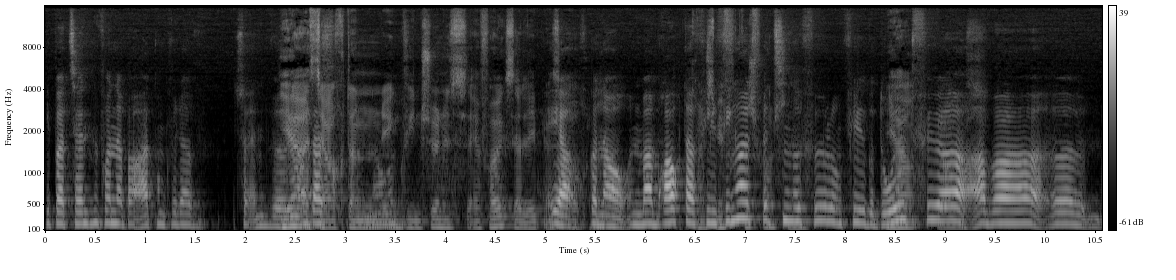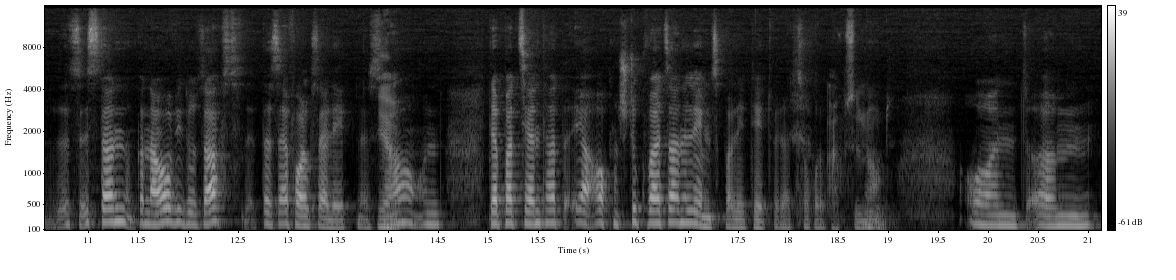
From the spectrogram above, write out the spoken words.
die Patienten von der Beatmung wieder zu entwürden. Ja, ist das- ja auch dann genau. irgendwie ein schönes Erfolgserlebnis Ja, auch. Ne? genau. Und man braucht da Kann viel Fingerspitzengefühl und viel Geduld Ja, für, aber äh, es ist dann genau wie du sagst, das Erfolgserlebnis. Ja. Ne? Und der Patient hat ja auch ein Stück weit seine Lebensqualität wieder zurück. Absolut. Und ähm,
